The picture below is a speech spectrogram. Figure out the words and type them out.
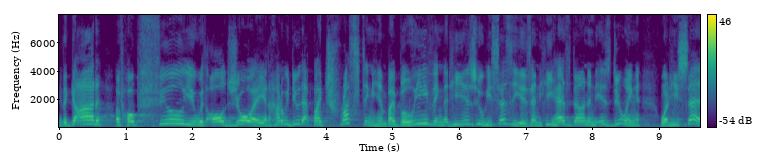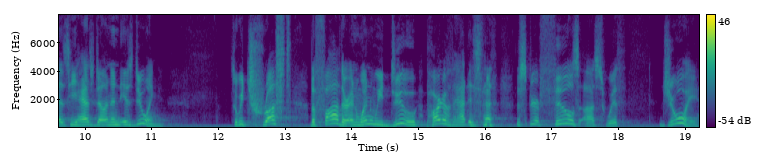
May the God of hope fill you with all joy. And how do we do that? By trusting Him, by believing that He is who He says He is, and He has done and is doing what He says He has done and is doing. So we trust the Father, and when we do, part of that is that the Spirit fills us with joy.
